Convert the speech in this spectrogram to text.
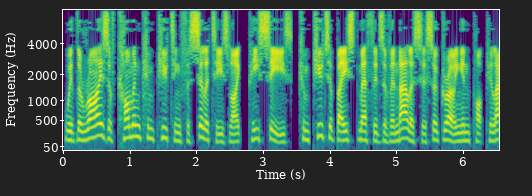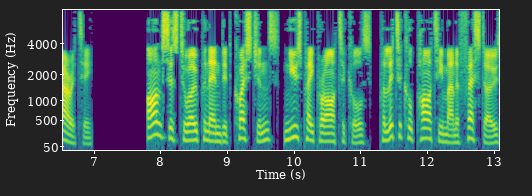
With the rise of common computing facilities like PCs, computer-based methods of analysis are growing in popularity. Answers to open-ended questions, newspaper articles, political party manifestos,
